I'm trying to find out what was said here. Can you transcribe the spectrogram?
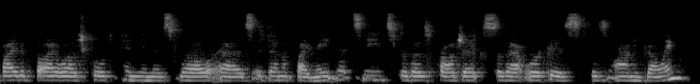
by the biological opinion as well as identify maintenance needs for those projects. So that work is, is ongoing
